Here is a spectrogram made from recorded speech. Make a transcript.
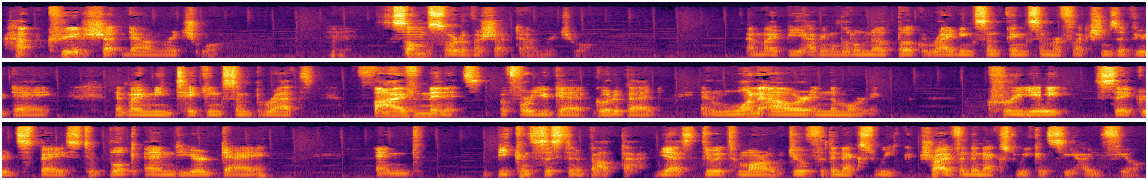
ha- create a shutdown ritual. Hmm. some sort of a shutdown ritual. That might be having a little notebook writing something some reflections of your day. That might mean taking some breaths five minutes before you get go to bed and one hour in the morning. Create sacred space to bookend your day and be consistent about that. Yes, do it tomorrow. Do it for the next week. Try for the next week and see how you feel.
